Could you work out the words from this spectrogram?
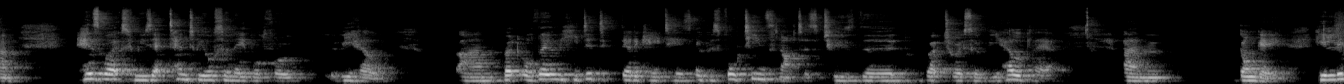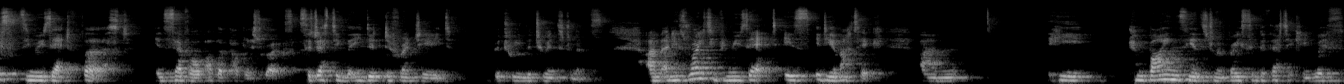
Um, his works for musette tend to be also labelled for Vielle, um, but although he did dedicate his Opus 14 sonatas to the virtuoso Vielle player, um, Danguet, he lists musette first in several other published works, suggesting that he did differentiate between the two instruments. Um, and his writing for musette is idiomatic. Um, he combines the instrument very sympathetically with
